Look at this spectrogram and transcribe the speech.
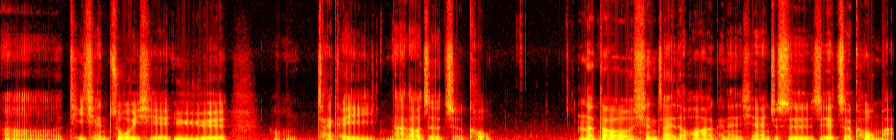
呃，提前做一些预约哦，才可以拿到这个折扣。那到现在的话，可能现在就是这些折扣码，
